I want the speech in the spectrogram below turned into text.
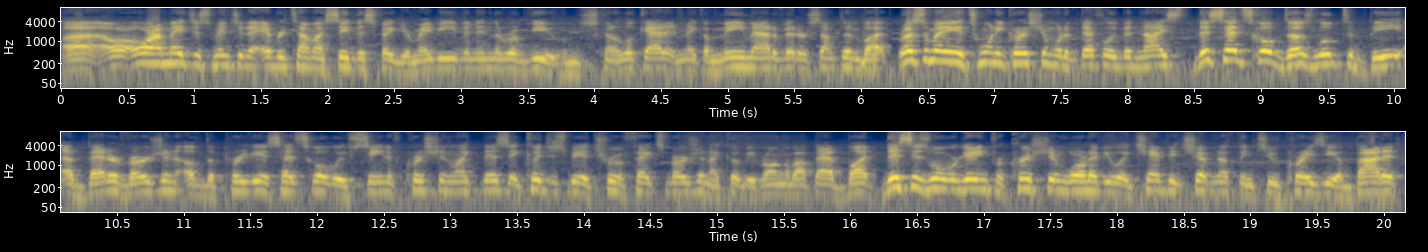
Uh, or, or, I may just mention it every time I see this figure. Maybe even in the review. I'm just going to look at it and make a meme out of it or something. But WrestleMania 20 Christian would have definitely been nice. This head sculpt does look to be a better version of the previous head sculpt we've seen of Christian like this. It could just be a TrueFX version. I could be wrong about that. But this is what we're getting for Christian World Heavyweight Championship. Nothing too crazy about it.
